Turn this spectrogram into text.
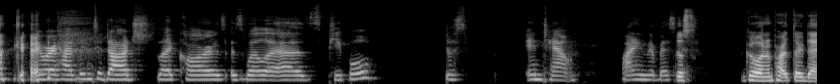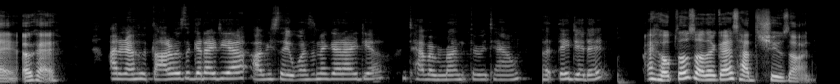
okay. they were having to dodge like cars as well as people just in town minding their business Just- Going apart their day. Okay. i don't know who thought it was a good idea obviously it wasn't a good idea to have them run through a town but they did it I hope those other guys had shoes on.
